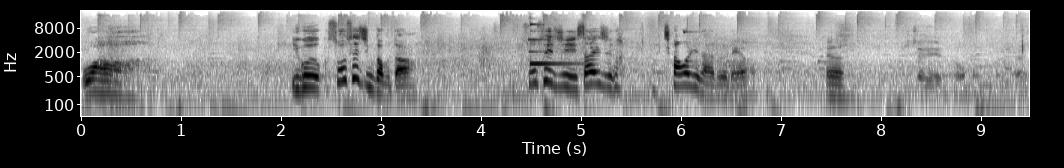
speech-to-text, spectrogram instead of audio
와. 이거 소세지인가 보다. 소세지 사이즈가 차원이 다르네요. 예. 피자에 넣어 먹는 건가요?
